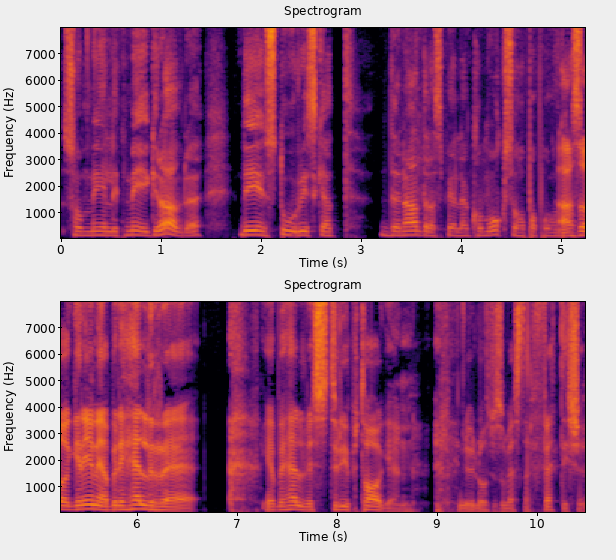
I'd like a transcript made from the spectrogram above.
som enligt mig är grövre, det är en stor risk att den andra spelaren kommer också hoppa på honom. Alltså grejen är, jag blir hellre jag blir hellre stryptagen. Nu låter det som värsta fetischen.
